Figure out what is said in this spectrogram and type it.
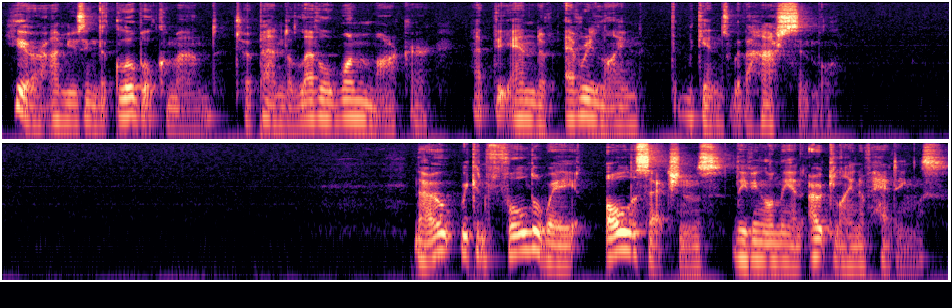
Here I'm using the global command to append a level 1 marker at the end of every line that begins with a hash symbol. Now we can fold away all the sections, leaving only an outline of headings.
